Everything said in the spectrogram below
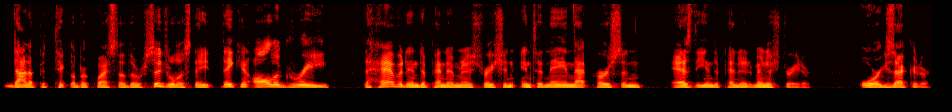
not a particular bequest of the residual estate, they can all agree to have an independent administration and to name that person as the independent administrator or executor.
